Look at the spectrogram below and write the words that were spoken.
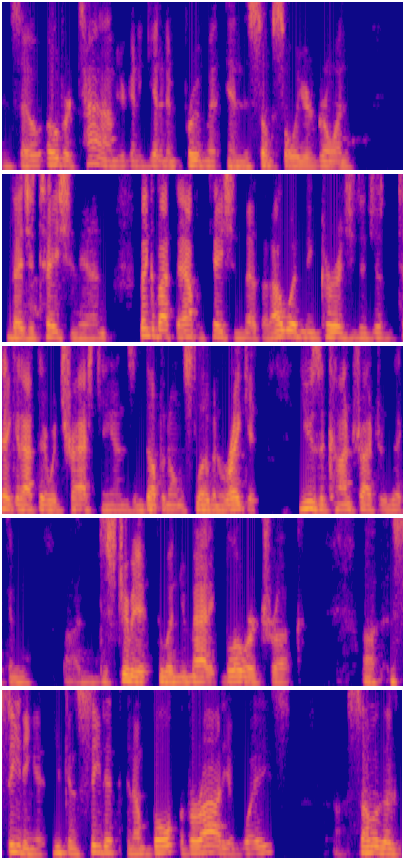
And so over time, you're going to get an improvement in the subsoil you're growing vegetation in. Think about the application method. I wouldn't encourage you to just take it out there with trash cans and dump it on the slope and rake it. Use a contractor that can uh, distribute it through a pneumatic blower truck. Uh, seeding it, you can seed it in a, a variety of ways. Uh, some of the,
